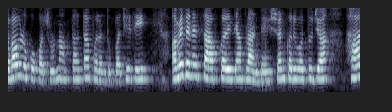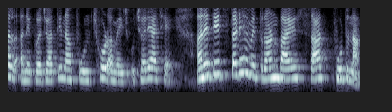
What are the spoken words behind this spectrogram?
અગાઉ લોકો કચરો નાખતા હતા, પરંતુ પછીથી અમે તેને સાફ કરી ત્યાં પ્લાન્ટેશન કર્યું હતું, જ્યાં હાલ અનેક પ્રજાતિના ફૂલ છોડ અમે ઉછર્યા છે. અને તે જ સ્થળે અમે ત્રણ બાય સાત ફૂટના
